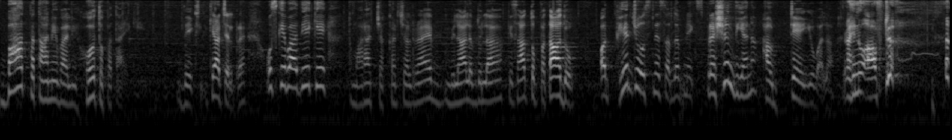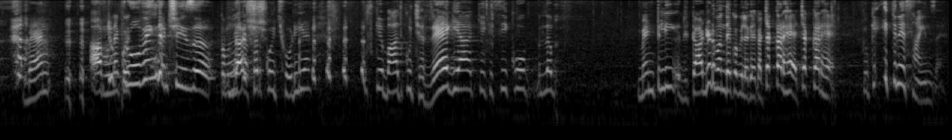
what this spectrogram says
बात बताने वाली हो तो बताएगी देख लें क्या चल रहा है? उसके बाद ये कि तुम्हारा चक्कर चल रहा है बिलाल अब्दुल्ला के साथ तो बता दो। और फिर जो उसने सदफ ने एक्सप्रेशन दिया ना हाउ डे यू वाला। आई नो आफ्टर बहन आफ्टर कोई- प्रूविंग दैट शी इज़ तुमने कसर कोई छोड़ी है। उसके बाद कुछ रह गया कि किसी को मतलब मेंटली रिटार्डेड बंदे को भी लगेगा चक्कर है चक्कर है क्योंकि इतने साइंस हैं।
